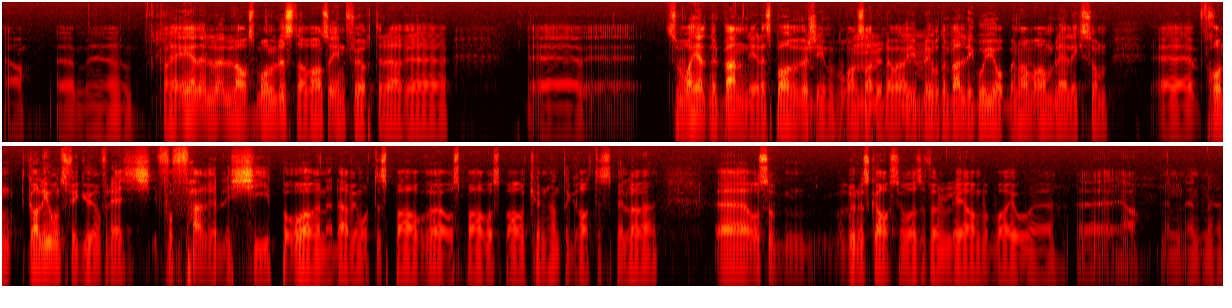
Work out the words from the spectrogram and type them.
Ja, eh, med det? Lars Moldestad var han som innførte det der uh, uh, Som var helt nødvendig, det spareregimet på Brann stadion. Det var, ble gjort en veldig god jobb, men han, han ble liksom eh, front gallionsfigur for det ki- forferdelig kjipe årene der vi måtte spare og spare og spare og kun hente gratis spillere. Eh, og så mm, Rune Skarsjord selvfølgelig. Han var jo eh, eh, ja, en, en, eh,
